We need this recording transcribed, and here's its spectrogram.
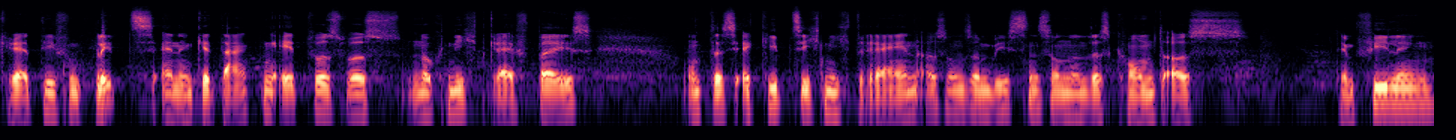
kreativen Blitz, einen Gedanken, etwas, was noch nicht greifbar ist. Und das ergibt sich nicht rein aus unserem Wissen, sondern das kommt aus dem Feeling,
